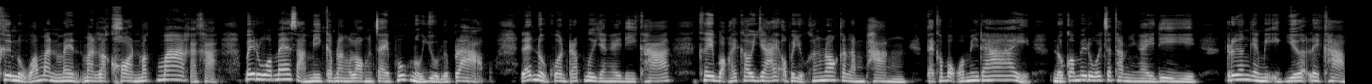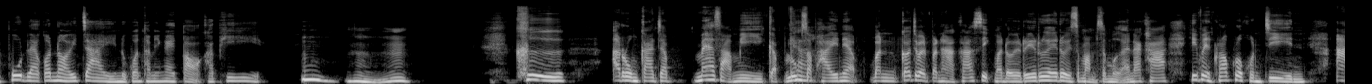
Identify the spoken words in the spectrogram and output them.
คือหนูว่ามันมันมันละครมากๆอะค่ะ ไม่รู้ว่าแม่สามีกำลังลองใจพวกหนูอยู่หรือเปล่า และหนูควรรับมือยังไงดีคะ เคยบอกให้เขาย้ายออกไปอยู่ข้างนอกกันลำพัง แต่เขาบอกว่าไม่ได้ หนูก็ไม่รู้ว่าจะทำยังไงดี เรื่องยังมีอีกเยอะเลยค่ะ พูดแล้วก็น้อยใจ หนูควรทำยังไงต่อคะพี่ อืมอื้อหือคือ อารมณ์การจะแม่สามีกับลูกค่ะสะใภ้เนี่ยมันก็จะเป็นปัญหาคลาสสิกมาโดยเรื่อยๆ โดยสม่ำเสมอนะคะที่งเป็นครอบครัวคนจีนอะ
